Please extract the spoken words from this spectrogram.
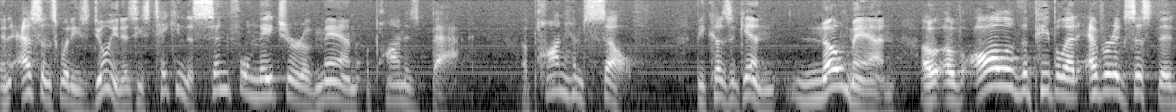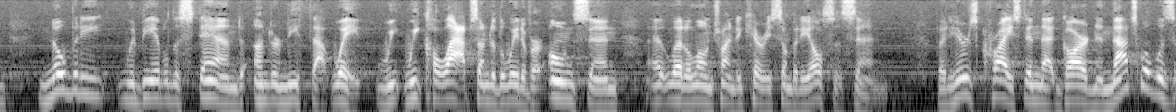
In essence, what he's doing is he's taking the sinful nature of man upon his back, upon himself. Because again, no man of, of all of the people that ever existed nobody would be able to stand underneath that weight. We, we collapse under the weight of our own sin, uh, let alone trying to carry somebody else's sin. But here's Christ in that garden, and that's what was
